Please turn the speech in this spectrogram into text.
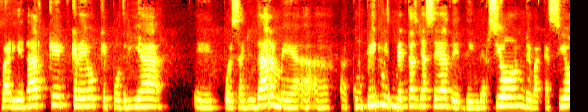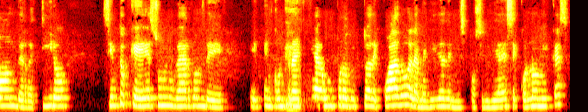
variedad que creo que podría eh, pues ayudarme a, cumplir mis metas, ya sea de, inversión, de vacación, de retiro. Siento que es un lugar donde encontraría un producto adecuado a la medida de mis posibilidades económicas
